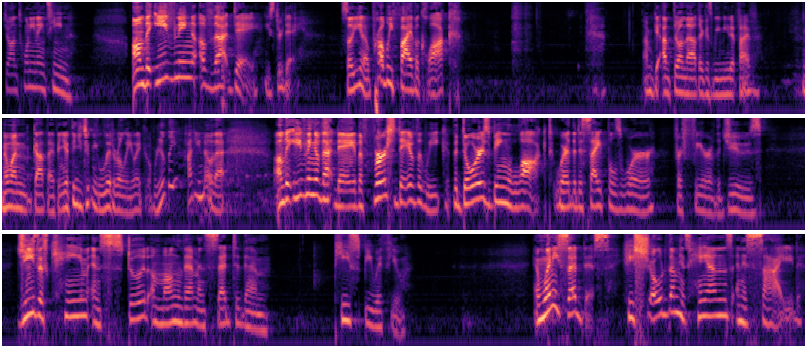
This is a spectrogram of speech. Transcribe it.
John 2019. On the evening of that day, Easter Day, so, you know, probably 5 o'clock. I'm, I'm throwing that out there because we meet at 5. No one got that thing. I think you took me literally. Like, really? How do you know that? On the evening of that day, the first day of the week, the doors being locked where the disciples were for fear of the Jews, Jesus came and stood among them and said to them, Peace be with you. And when he said this, he showed them his hands and his side.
